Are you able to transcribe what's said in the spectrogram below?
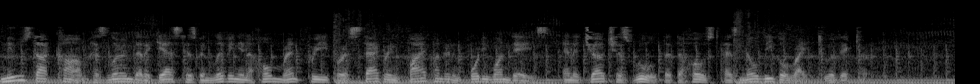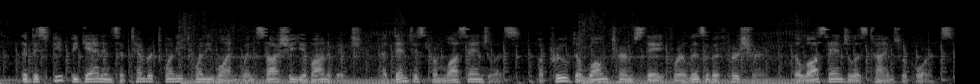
News.com has learned that a guest has been living in a home rent-free for a staggering 541 days, and a judge has ruled that the host has no legal right to evict her. The dispute began in September 2021 when Sasha Jovanovic, a dentist from Los Angeles, approved a long-term stay for Elizabeth Hirschhorn, the Los Angeles Times reports.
